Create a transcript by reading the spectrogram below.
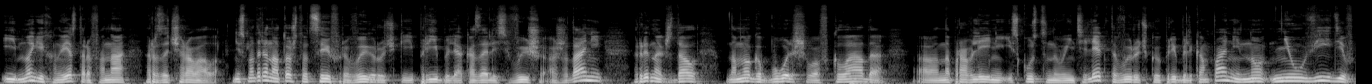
и многих инвесторов она разочаровала. Несмотря на то, что цифры выручки и прибыли оказались выше ожиданий, рынок ждал намного большего большего вклада э, направлений искусственного интеллекта, выручку и прибыль компаний, но не увидев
